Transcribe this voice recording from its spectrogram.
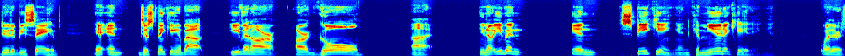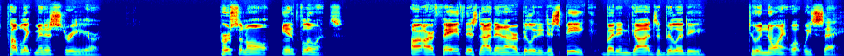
do to be saved? And just thinking about even our our goal, uh, you know, even in speaking and communicating and whether it's public ministry or personal influence. Our, our faith is not in our ability to speak, but in God's ability to anoint what we say.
